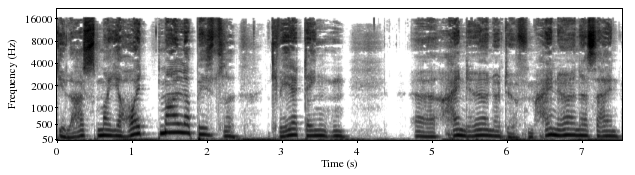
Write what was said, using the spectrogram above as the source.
die lassen wir ja heute mal ein bisschen querdenken. Äh, Einhörner dürfen Einhörner sein,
